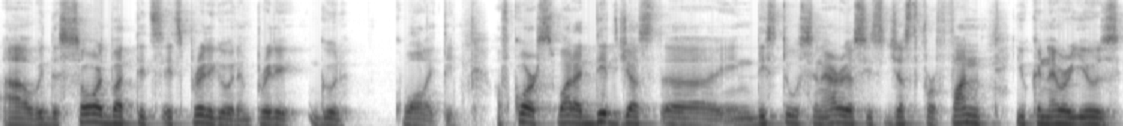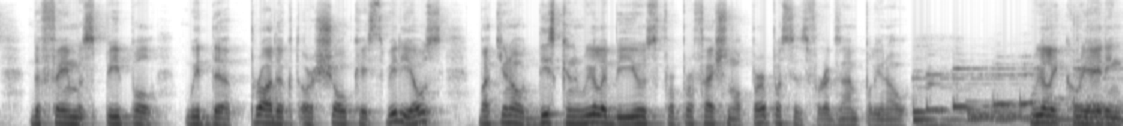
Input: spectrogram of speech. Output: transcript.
uh, with the sword, but it's it's pretty good and pretty good quality. Of course, what I did just uh, in these two scenarios is just for fun. You can never use the famous people with the product or showcase videos, but you know, this can really be used for professional purposes. For example, you know, really creating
